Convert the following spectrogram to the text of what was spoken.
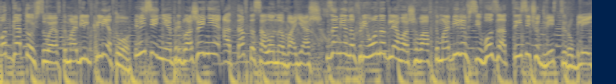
Подготовь свой автомобиль к лету. Весеннее предложение от автосалона «Вояж». Замена фреона для вашего автомобиля всего за 1200 рублей.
